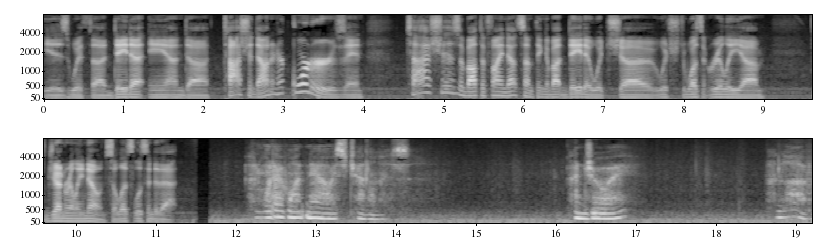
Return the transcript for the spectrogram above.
is with uh, Data and uh, Tasha down in her quarters, and Tasha's about to find out something about Data, which uh, which wasn't really um, generally known. So let's listen to that. And what I want now is gentleness, and joy, and love.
